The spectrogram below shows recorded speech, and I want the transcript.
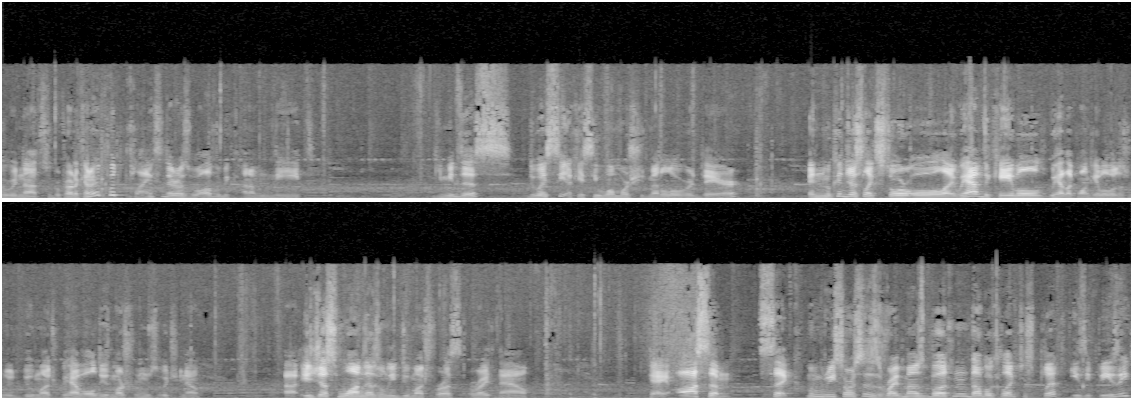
so we're not super crowded. Can we put planks in there as well? It would be kind of neat. Give me this. Do I see? Okay, see one more sheet metal over there. And we can just like store all like we have the cable. We have like one cable that doesn't really do much. We have all these mushrooms, which you know, uh, it's just one doesn't really do much for us right now. Okay, awesome, sick. Moving resources, right mouse button, double click to split, easy peasy.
